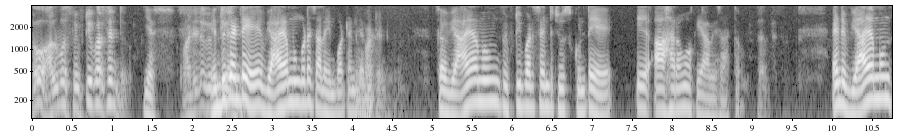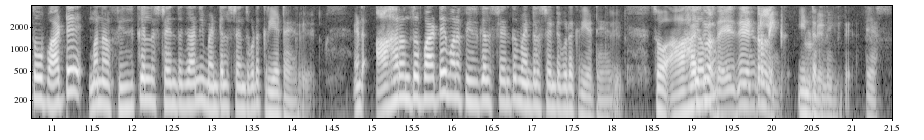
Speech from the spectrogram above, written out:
Oh almost fifty percent yes ఎందుకంటే వ్యాయామం కూడా చాలా ఇంపార్టెంట్ ఇంపార్టెంట్ సో వ్యాయామం ఫిఫ్టీ పర్సెంట్ చూసుకుంటే ఆహారం ఒక యాభై శాతం. అండ్ వ్యాయామంతో పాటే మన ఫిజికల్ స్ట్రెంగ్త్ కానీ మెంటల్ స్ట్రెంగ్త్ కూడా క్రియేట్ అయ్యేది. అండ్ ఆహారంతో పాటే మన ఫిజికల్ స్ట్రెంగ్త్ మెంటల్ స్ట్రెంగ్త్ కూడా క్రియేట్ అయ్యేది. సో ఆహారం ఇంటర్లింక్ ఇంటర్లింక్డ్ ఎస్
